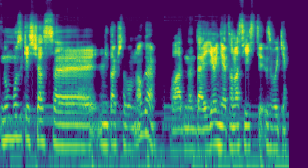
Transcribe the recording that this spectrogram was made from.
Ну, музыки сейчас э, не так, чтобы много. Ладно, да, ее нет, у нас есть звуки.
